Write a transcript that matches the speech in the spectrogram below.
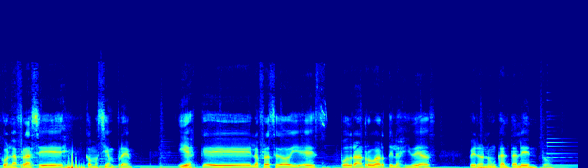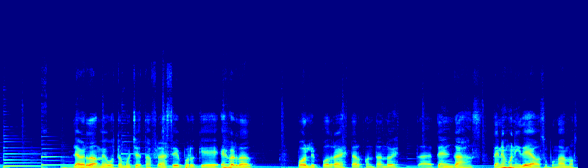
con la frase, como siempre, y es que la frase de hoy es, podrán robarte las ideas, pero nunca el talento. La verdad me gustó mucho esta frase porque es verdad. Paul podrá estar contando esta, tengas, tenés una idea, supongamos,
